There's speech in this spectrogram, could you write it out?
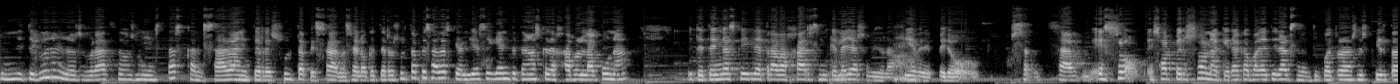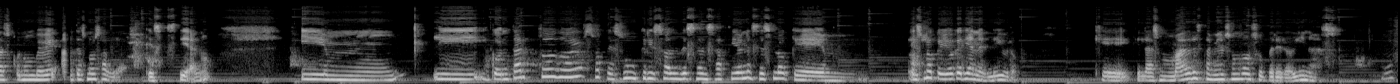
ni te duelen los brazos, ni estás cansada, ni te resulta pesado. O sea, lo que te resulta pesado es que al día siguiente tengas que dejarlo en la cuna y te tengas que ir a trabajar sin que le haya subido la fiebre. Pero eso, esa persona que era capaz de tirarse 24 horas despiertas con un bebé, antes no sabía que existía, ¿no? Y, contar todo eso, que es un crisol de sensaciones, es lo que es lo que yo quería en el libro. Que, las madres también somos superheroínas. Uf,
